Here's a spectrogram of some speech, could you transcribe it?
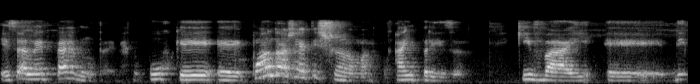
Excelente pergunta, Everton, porque é, quando a gente chama a empresa que vai é, de,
